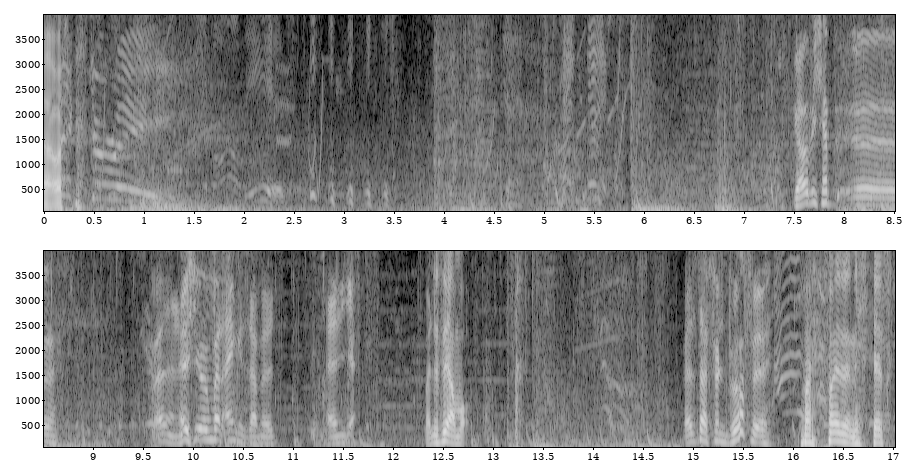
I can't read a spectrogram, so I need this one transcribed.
Na gut. Ich glaube, ich habe, äh, weiß nicht, irgendwann eingesammelt. Äh, nicht, Was ist ja am was ist das für ein Würfel? Ich weiß ich nicht jetzt.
